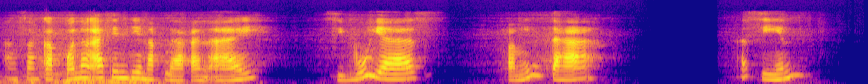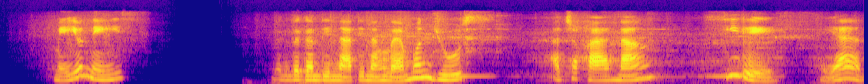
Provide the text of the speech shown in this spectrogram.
Ang sangkap po ng ating dinakdakan ay sibuyas, paminta, asin, mayonnaise, dagdagan din natin ng lemon juice, at saka ng sili. Ayan.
